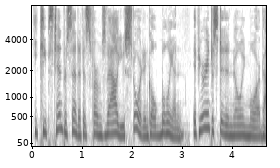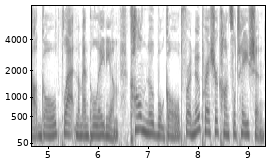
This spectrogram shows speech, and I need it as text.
He keeps 10% of his firm's value stored in gold bullion. If you're interested in knowing more about gold, platinum, and palladium, call Noble Gold for a no pressure consultation.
